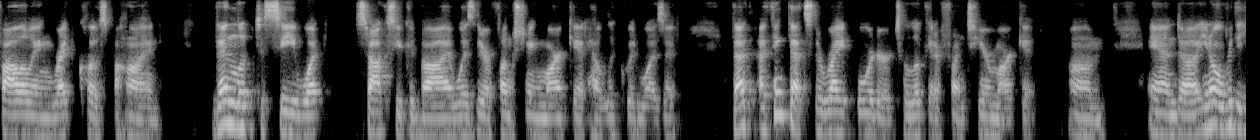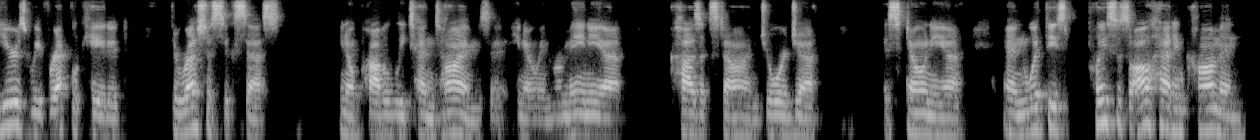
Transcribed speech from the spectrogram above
following right close behind, then look to see what stocks you could buy. Was there a functioning market? How liquid was it? That I think that's the right order to look at a frontier market. Um, and uh, you know, over the years, we've replicated the Russia success, you know, probably ten times. Uh, you know, in Romania, Kazakhstan, Georgia, Estonia, and what these places all had in common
